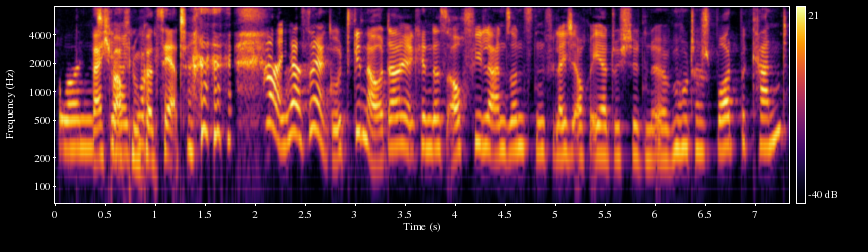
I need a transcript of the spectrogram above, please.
Und, War ich mal auf einem Konzert. ah, ja, sehr gut, genau. Daher kennen das auch viele. Ansonsten vielleicht auch eher durch den äh, Motorsport bekannt.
